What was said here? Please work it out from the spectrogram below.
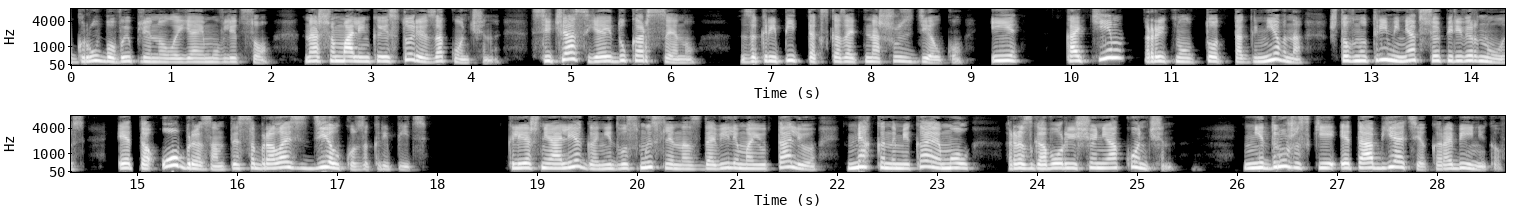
грубо выплюнула я ему в лицо. «Наша маленькая история закончена. Сейчас я иду к Арсену, закрепить, так сказать, нашу сделку. И каким?» — рыкнул тот так гневно, что внутри меня все перевернулось. «Это образом ты собралась сделку закрепить». Клешни Олега недвусмысленно сдавили мою талию, мягко намекая, мол, разговор еще не окончен. Недружеские это объятия, Коробейников.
